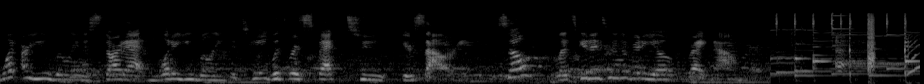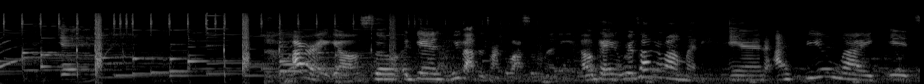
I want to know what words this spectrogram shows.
what are you willing to start at? And what are you willing to take with respect to your salary? So let's get into the video right now All right, y'all. So again, we about to talk about some money. Okay, we're talking about money, and I feel like it's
